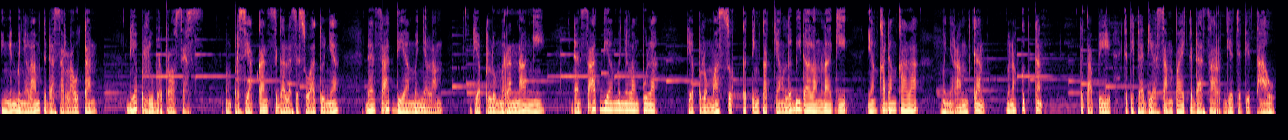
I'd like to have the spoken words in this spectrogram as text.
ingin menyelam ke dasar lautan, dia perlu berproses, mempersiapkan segala sesuatunya, dan saat dia menyelam, dia perlu merenangi, dan saat dia menyelam pula, dia perlu masuk ke tingkat yang lebih dalam lagi, yang kadangkala menyeramkan, menakutkan. Tetapi ketika dia sampai ke dasar, dia jadi tahu,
